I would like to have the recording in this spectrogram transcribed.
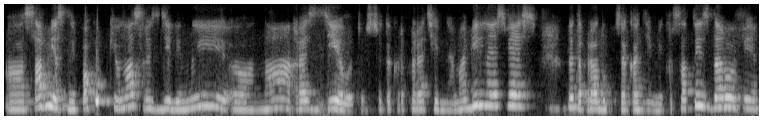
А, совместные покупки у нас разделены э, на разделы, то есть это корпоративная мобильная связь, это продукция Академии красоты и здоровья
